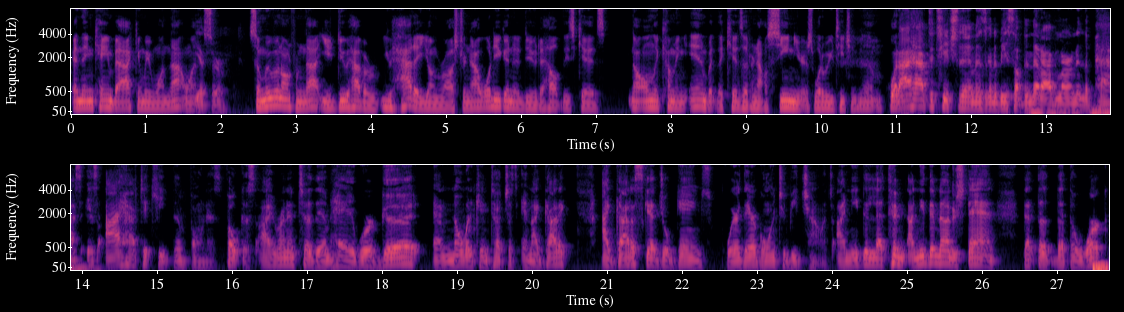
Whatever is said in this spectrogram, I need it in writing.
And then came back and we won that one. Yes, sir. So moving on from that, you do have a you had a young roster. Now, what are you going to do to help these kids not only coming in, but the kids that are now seniors. What are we teaching them? What I have to teach them is going to be something that I've learned in the past is I have to keep them focused. Focused. I run into them, hey, we're good and no one can touch us. And I gotta I gotta schedule games where they're going to be challenged. I need to let them I need them to understand that the that the work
